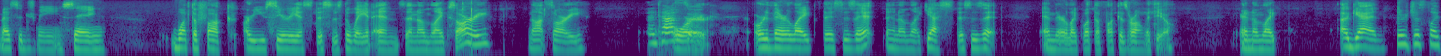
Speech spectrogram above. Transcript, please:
message me saying, What the fuck? Are you serious? This is the way it ends. And I'm like, Sorry, not sorry. Fantastic. Or, or they're like, This is it. And I'm like, Yes, this is it. And they're like, What the fuck is wrong with you? And I'm like, again, they're just like,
